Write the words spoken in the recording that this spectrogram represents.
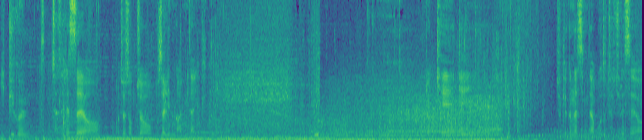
이 픽은 자살했어요. 어쩔 수 없죠. 못 살리는 거 압니다. 이 픽도. 이렇게 게임 좋게 끝났습니다. 모두 탈출했어요.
